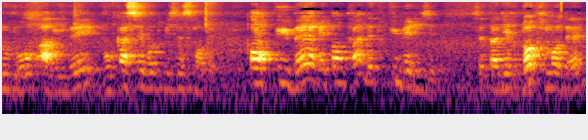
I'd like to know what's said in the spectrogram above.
nouveau arriver, vous cassez votre business model. Or, Uber est en train d'être ubérisé. C'est-à-dire d'autres modèles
